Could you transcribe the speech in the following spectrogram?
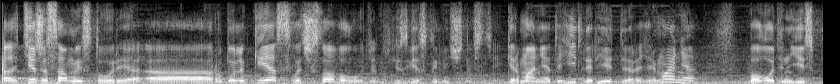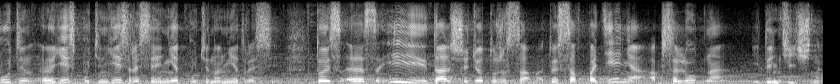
А, Те же самые истории. А, Рудольф Гесс, Вячеслав Володин, известные личности. Германия это Гитлер, Гитлер Германия. Володин есть Путин, э, есть Путин, есть Россия, нет Путина, нет России. То есть э, и дальше идет то же самое. То есть совпадение абсолютно идентичное.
